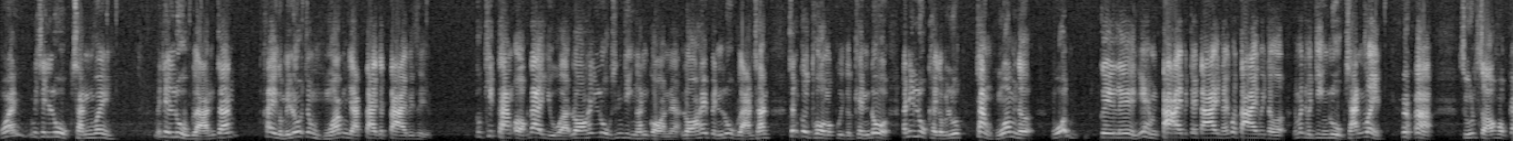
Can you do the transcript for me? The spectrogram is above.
โอ้ยไม่ใช่ลูกฉันเว้ยไม่ใช่ลูกหลานฉันใครก็ไม่รู้จังหัวมันอยากตายก็ตายไปสิก็คิดทางออกได้อยู่อะรอให้ลูกฉันยิงกันก่อนเนี่ยรอให้เป็นลูกหลานฉันฉันก็โทรมาคุยกับเคนโด อันนี้ลูกใครก็ไม่รู้ช่างหัวมันเถอะโอ้ย เกเรอย่างเงี้ยให้มันตายไปตายตายไหนก็ตายไปเถอะแล้วมันจะมายิงลูกฉันเว้ย0 2 6 9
